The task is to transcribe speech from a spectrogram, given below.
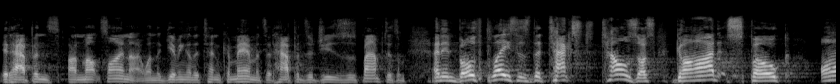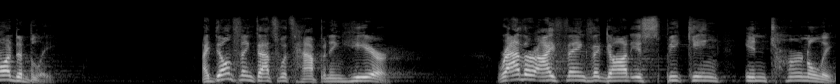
It happens on Mount Sinai when the giving of the Ten Commandments. It happens at Jesus' baptism. And in both places, the text tells us God spoke audibly. I don't think that's what's happening here. Rather, I think that God is speaking internally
